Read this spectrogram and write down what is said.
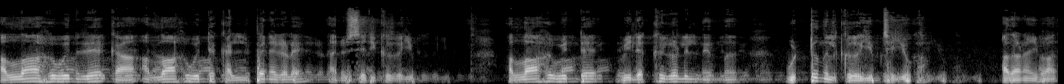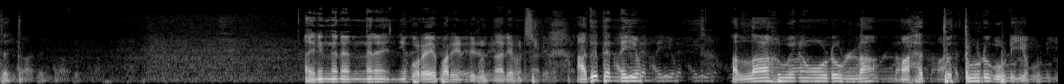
അള്ളാഹുവിന്റെ അള്ളാഹുവിന്റെ കൽപ്പനകളെ അനുസരിക്കുകയും അള്ളാഹുവിന്റെ വിലക്കുകളിൽ നിന്ന് വിട്ടുനിൽക്കുകയും ചെയ്യുക. അതാണ് ഇബാദത്ത്. അതിനിങ്ങനെ അങ്ങനെ ഇനി കുറെ പറയേണ്ടി വരും എന്നാലേ മനസ്സിലായി അത് തന്നെയും അള്ളാഹുവിനോടുള്ള മഹത്വത്തോടു കൂടിയും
